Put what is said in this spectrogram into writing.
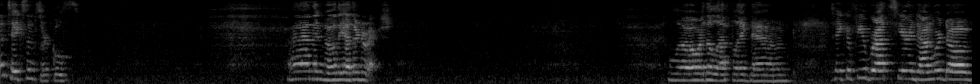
And take some circles. And then go the other direction. Lower the left leg down. Take a few breaths here in downward dog.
